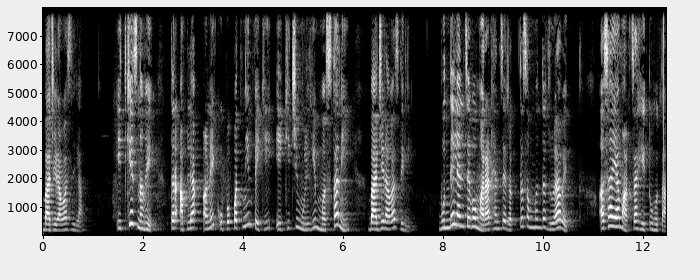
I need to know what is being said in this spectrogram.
बाजीरावास दिला. इतकेच नव्हे तर आपल्या अनेक उपपत्नींपैकी एकीची मुलगी मस्तानी बाजीरावास दिली. बुंदेल्यांचे व मराठ्यांचे रक्तसंबंध जुळावेत असा या मागचा हेतू होता.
